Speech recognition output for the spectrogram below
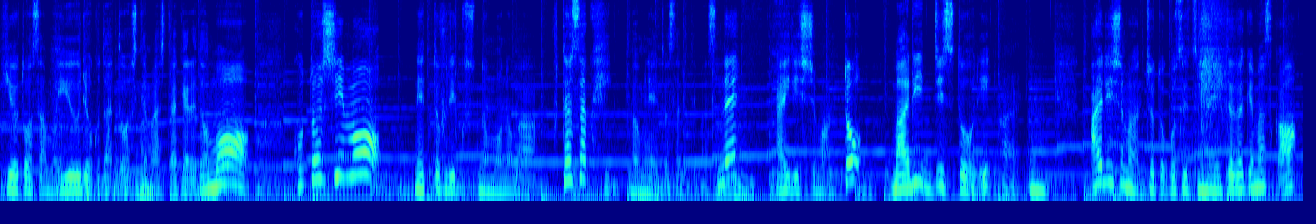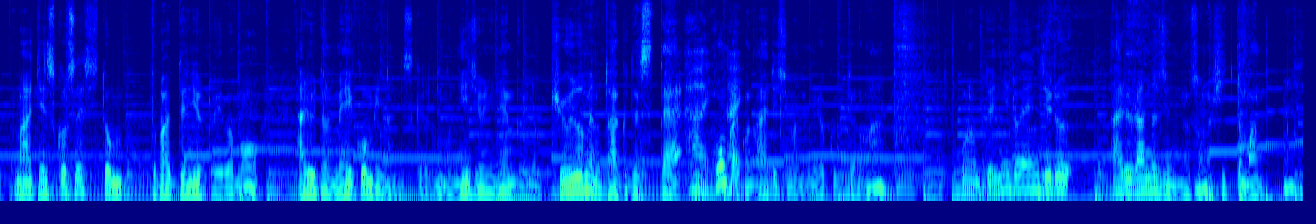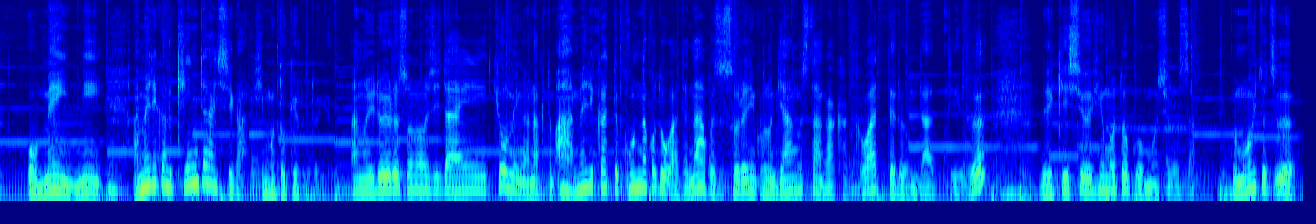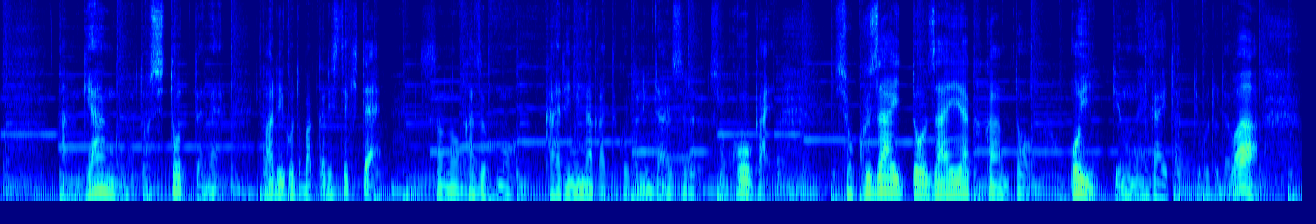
清藤さんも有力だとしてましたけれども、今年もネットフリックスのものが2作品ノミネートされてますね、アイリッシュマンとマリッジストーリー、はい。うん、アイリッシュマンちょっとご説明いただけますか？マーティン・スコセッシとロバート・デ・ニールといえばもうハリウッドの名コンビなんですけれども22年ぶりの9度目のタッグですって、はい今回このアイリッシュマンの魅力っていうのは、このデ・ニール演じるアイルランド人のそのヒットマンをメインにアメリカの近代史が紐解けるというあのいろいろその時代に興味がなくてもあアメリカってこんなことがあってなおかつそれにこのギャングスターが関わってるんだっていう歴史を紐解く面白さ。もう一つあのギャングの年取ってね悪いことばっかりしてきてその家族も顧みなかったことに対するその後悔食材と罪悪感と老いっていうものを描いたっていうことでは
